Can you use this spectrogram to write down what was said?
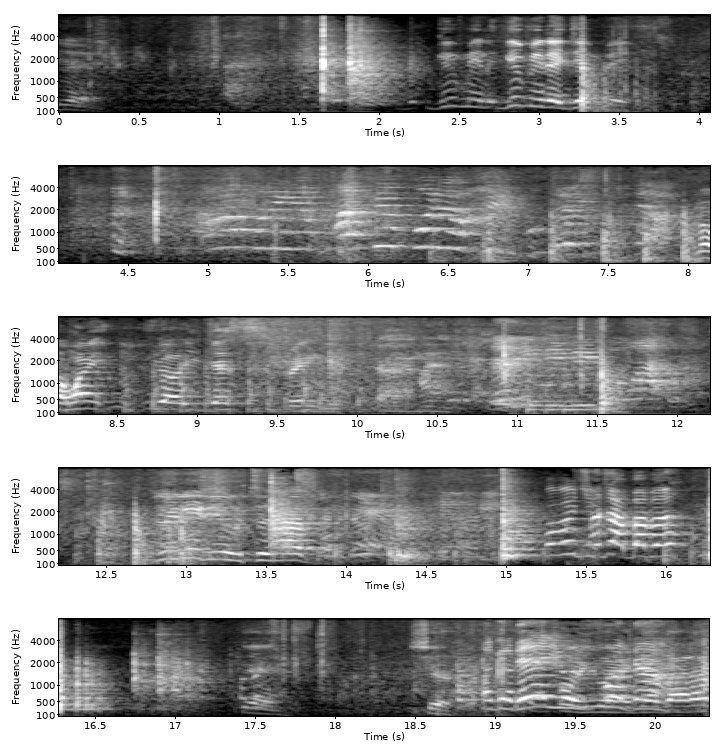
Yeah. Give me, the- give me the djembes. I can't put it on paper. No, why? You, know, you just bring it. We need you to have it. Watch out, Baba. Yeah. Sure. I'll get a There you Oh, you want to get down. about?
